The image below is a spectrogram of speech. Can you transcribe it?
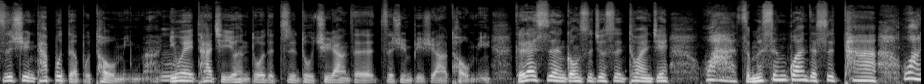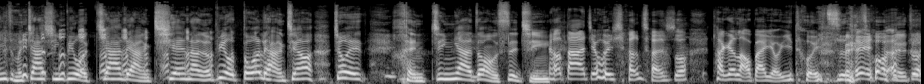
资讯它不得不透明嘛，因为它其实有很多的制度去让这资讯必须要透明。可是在私人公司，就是突然间，哇，怎么升官的是他？哇，你怎么加薪比我加两千啊？怎么比我多两千啊？就会很惊讶这种事情。然后大家就会相传说他跟老板有一腿之类的，没错，没错，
